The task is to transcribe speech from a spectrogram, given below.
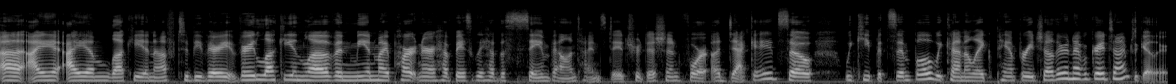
uh, I I am lucky enough to be very very lucky in love, and me and my partner have basically had the same Valentine's Day tradition for a decade. So we keep it simple. We kind of like pamper each other and have a great time together.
